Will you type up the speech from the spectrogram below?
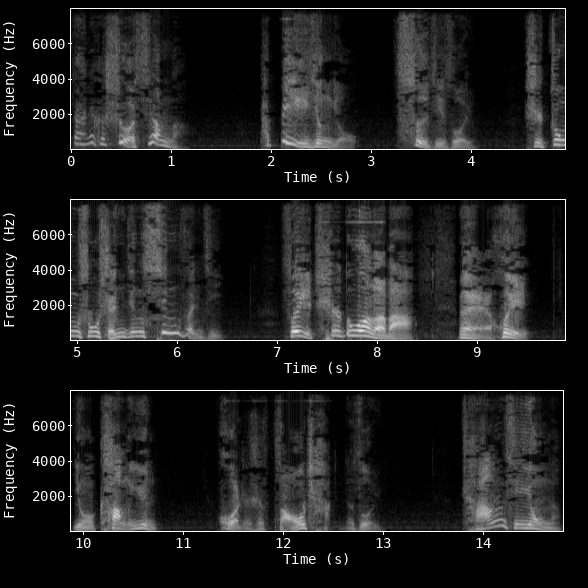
但是这个麝香啊，它毕竟有刺激作用，是中枢神经兴奋剂，所以吃多了吧，哎，会有抗孕或者是早产的作用。长期用呢，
